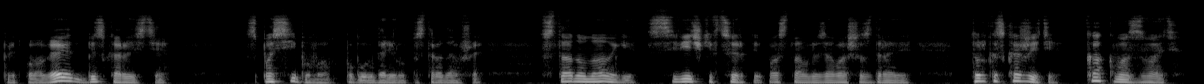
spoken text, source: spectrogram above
предполагает бескорыстие. — Спасибо вам, — поблагодарила пострадавшая. — Встану на ноги, свечки в церкви поставлю за ваше здравие. Только скажите, как вас звать?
